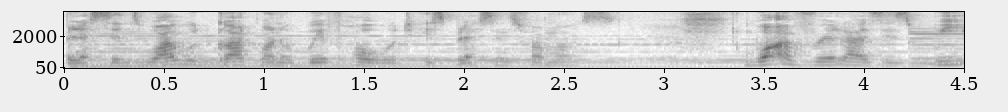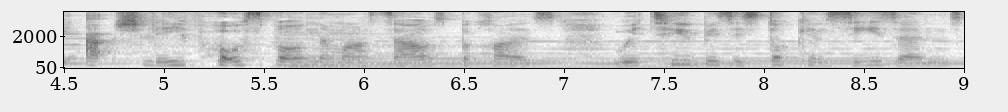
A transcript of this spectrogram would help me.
blessings. Why would God want to withhold his blessings from us? what I've realized is we actually postpone them ourselves because we're too busy stuck in seasons,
